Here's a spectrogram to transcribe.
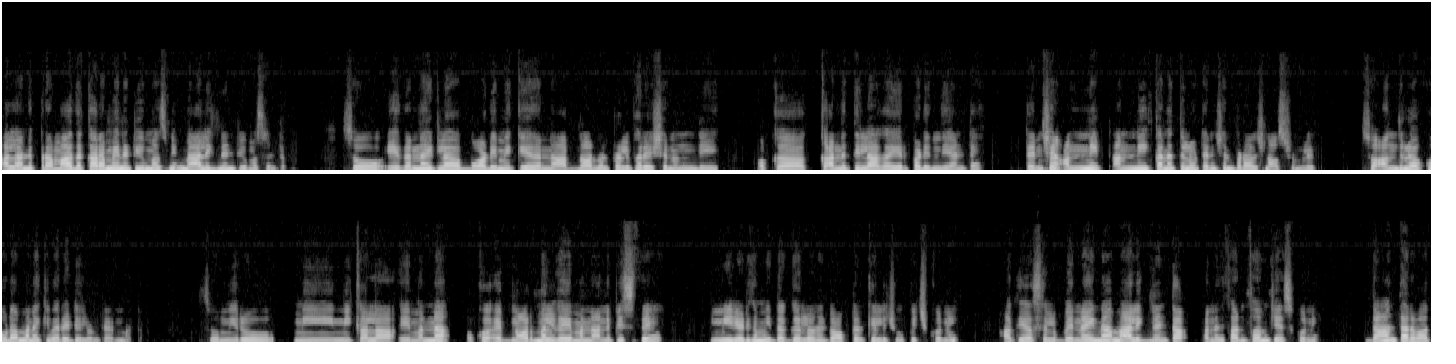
అలానే ప్రమాదకరమైన ట్యూమర్స్ని మాలిగ్నెంట్ ట్యూమర్స్ అంటాం. సో ఏదన్నా ఇట్లా బాడీ మీకు ఏదన్నా అబ్నార్మల్ ప్రొలిఫరేషన్ ఉంది ఒక కణతిలాగా ఏర్పడింది అంటే టెన్షన్ అన్ని అన్ని కణతులు టెన్షన్ పడాల్సిన అవసరం లేదు. సో అందులో కూడా మనకి వెరైటీలు ఉంటాయి అన్నమాట సో మీరు మీ మీకు అలా ఏమన్నా ఒక అబ్నార్మల్గా ఏమన్నా అనిపిస్తే ఇమీడియట్గా మీ దగ్గరలోని డాక్టర్కి వెళ్ళి చూపించుకొని అది అసలు బెనైనా మాలిగ్నెంటా అనేది కన్ఫర్మ్ చేసుకొని దాని తర్వాత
